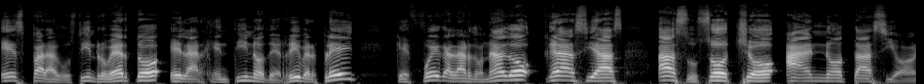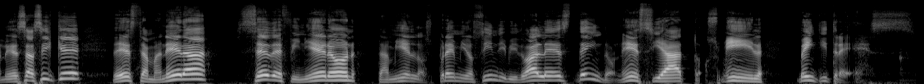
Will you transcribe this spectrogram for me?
es para Agustín Roberto, el argentino de River Plate, que fue galardonado gracias a sus ocho anotaciones. Así que de esta manera se definieron también los premios individuales de Indonesia 2023.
